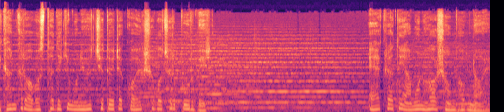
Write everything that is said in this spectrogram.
এখানকার অবস্থা দেখে মনে হচ্ছে তো এটা কয়েকশো বছর পূর্বের। এক রাতে এমন হওয়া সম্ভব নয়।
